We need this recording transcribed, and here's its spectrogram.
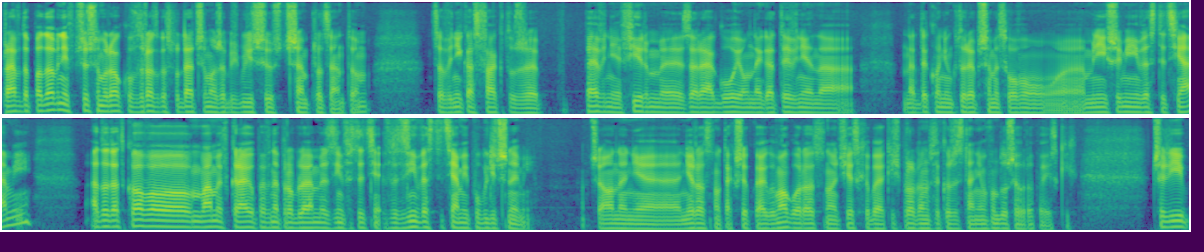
prawdopodobnie w przyszłym roku wzrost gospodarczy może być bliższy już 3%, co wynika z faktu, że pewnie firmy zareagują negatywnie na, na dekoniunkturę przemysłową e, mniejszymi inwestycjami, a dodatkowo mamy w kraju pewne problemy z, inwestycja, z inwestycjami publicznymi. Znaczy one nie, nie rosną tak szybko, jakby mogło rosnąć. Jest chyba jakiś problem z wykorzystaniem funduszy europejskich. Czyli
